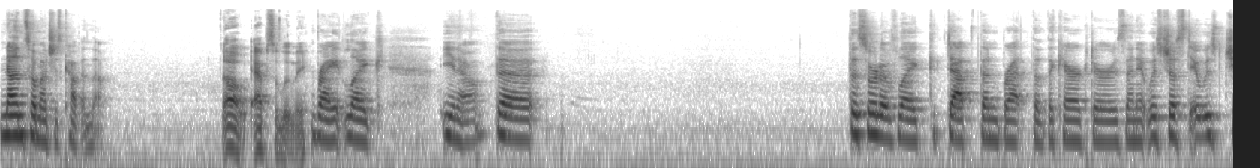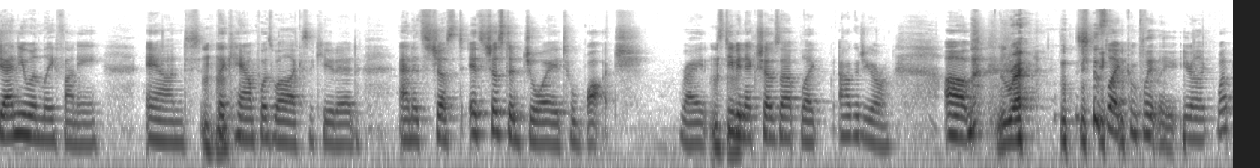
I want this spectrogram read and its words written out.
none so much as coven though. Oh, absolutely. right? Like you know the the sort of like depth and breadth of the characters and it was just it was genuinely funny and the camp was well executed and it's just it's just a joy to watch right? Stevie nicks shows up like how could you go wrong? Um Right. just like completely you're like what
